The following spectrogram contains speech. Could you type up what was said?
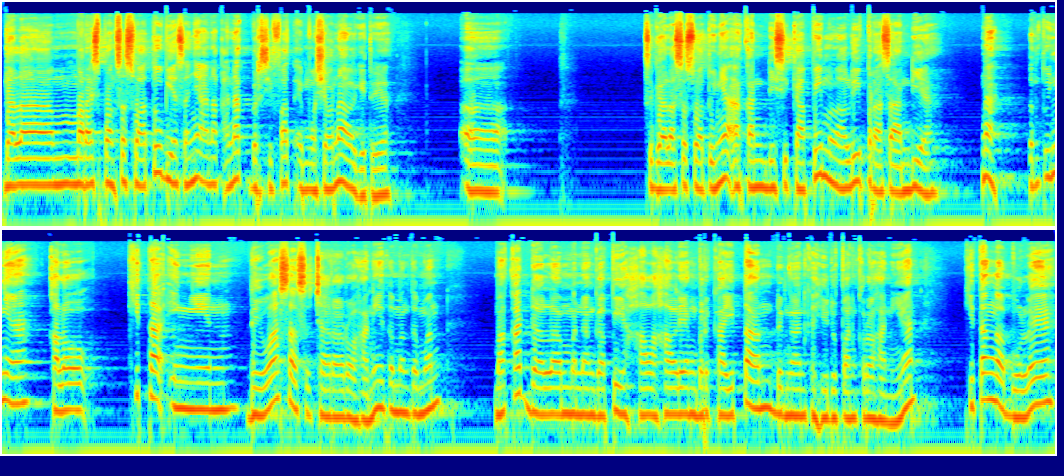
dalam merespon sesuatu biasanya anak-anak bersifat emosional gitu ya uh, segala sesuatunya akan disikapi melalui perasaan dia. Nah, tentunya kalau kita ingin dewasa secara rohani, teman-teman, maka dalam menanggapi hal-hal yang berkaitan dengan kehidupan kerohanian, kita nggak boleh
